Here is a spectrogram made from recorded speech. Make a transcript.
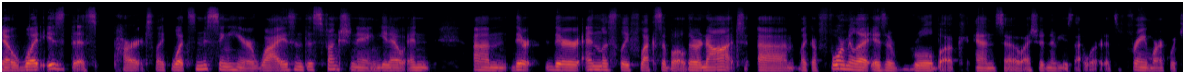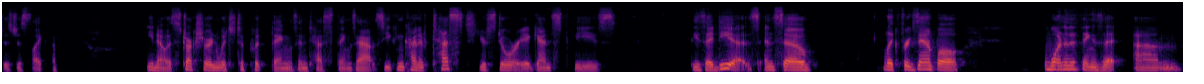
know what is this part? Like what's missing here? Why isn't this functioning? You know and um, they're they're endlessly flexible. They're not um, like a formula is a rule book. And so i shouldn't have used that word. It's a framework which is just like a you know a structure in which to put things and test things out. So you can kind of test your story against these these ideas. And so like for example one of the things that um,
